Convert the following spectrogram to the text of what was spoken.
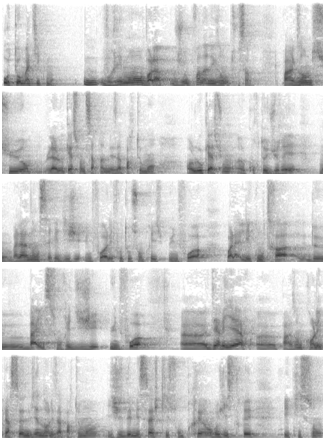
automatiquement. Ou vraiment, voilà, je vais vous prendre un exemple tout simple. Par exemple, sur la location de certains de mes appartements en location euh, courte durée, bon, bah, l'annonce est rédigée une fois, les photos sont prises une fois, voilà, les contrats de bail sont rédigés une fois. Euh, derrière, euh, par exemple, quand les personnes viennent dans les appartements, j'ai des messages qui sont préenregistrés et qui sont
